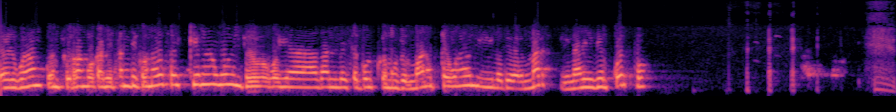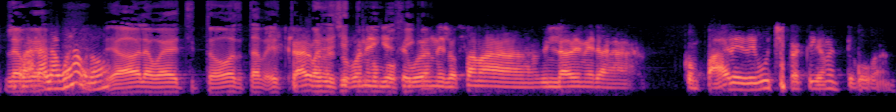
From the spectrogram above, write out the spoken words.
el weón con su rango capitán dijo, no, ¿sabes qué, no, weón? Yo voy a darle sepulcro musulmán a este weón y lo tiró al mar, y nadie vio el cuerpo. la weá, la weá, ¿no? Ya, la weá es chistosa. Está, es, claro, se supone que ese weón de Osama Bin Laden era compadre de Bush prácticamente, pues, weón.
